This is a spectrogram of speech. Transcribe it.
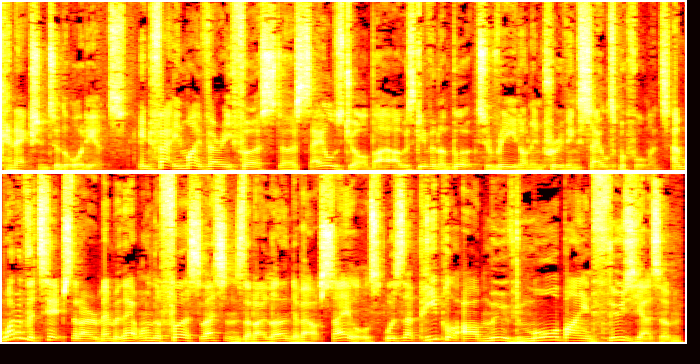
connection to the audience. In fact, in my very first uh, sales job, I, I was given a book to read on improving sales performance. And one of the tips that I remember there, one of the first lessons that I learned about sales was that people are moved more by enthusiasm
